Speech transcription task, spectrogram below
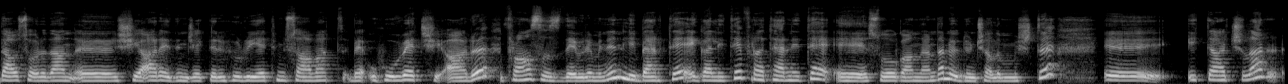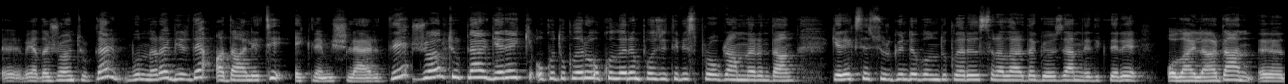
daha sonradan e, şiar edinecekleri hürriyet, müsavat ve uhuvvet şiarı Fransız devriminin liberté, egalite, fraternite e, sloganlarından ödünç alınmıştı. E, İttihatçılar e, da Jön Türkler bunlara bir de adaleti eklemişlerdi. Jön Türkler gerek okudukları okulların pozitivist programlarından, gerekse sürgünde bulundukları sıralarda gözlemledikleri olaylardan e,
